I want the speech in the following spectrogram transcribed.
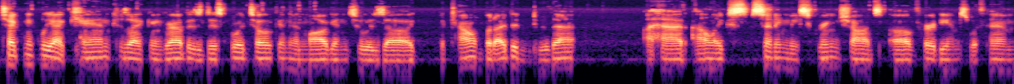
technically I can because I can grab his Discord token and log into his uh, account, but I didn't do that. I had Alex sending me screenshots of her DMs with him,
